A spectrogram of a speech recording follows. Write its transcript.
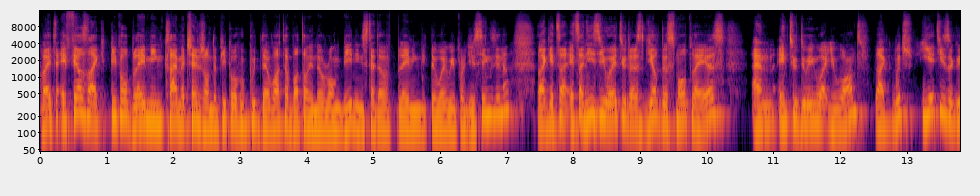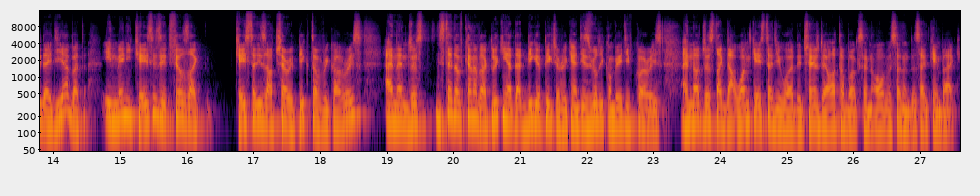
But it, feels like people blaming climate change on the people who put their water bottle in the wrong bin instead of blaming the way we produce things, you know? Like it's a, it's an easy way to just guilt the small players and into doing what you want. Like which eat is a good idea but in many cases it feels like case studies are cherry picked of recoveries. And then just instead of kind of like looking at that bigger picture looking at these really competitive queries and not just like that one case study where they changed their auto box and all of a sudden the site came back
